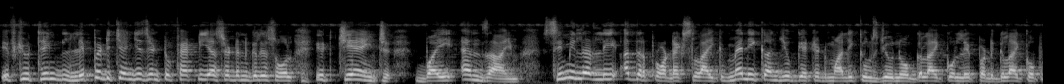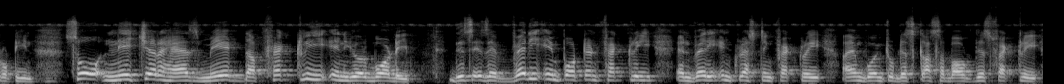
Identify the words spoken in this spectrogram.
If you think lipid changes into fatty acid and glycerol it changed by enzyme. Similarly other products like many conjugated molecules you know glycolipid glycoprotein. So nature has made the factory in your body this is a very important factory and very interesting factory. I am going to discuss about this factory.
